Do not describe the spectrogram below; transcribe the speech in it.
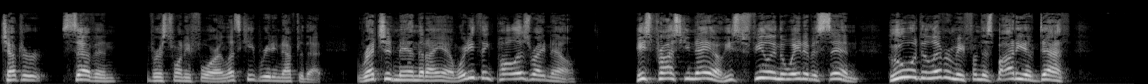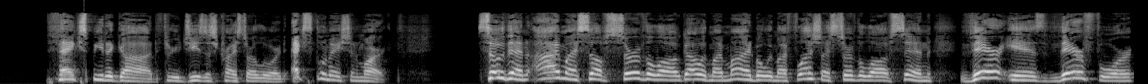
chapter 7, verse 24. And let's keep reading after that. Wretched man that I am. Where do you think Paul is right now? He's proskuneo. He's feeling the weight of his sin. Who will deliver me from this body of death? Thanks be to God through Jesus Christ our Lord. Exclamation mark. So then, I myself serve the law of God with my mind, but with my flesh I serve the law of sin. There is therefore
